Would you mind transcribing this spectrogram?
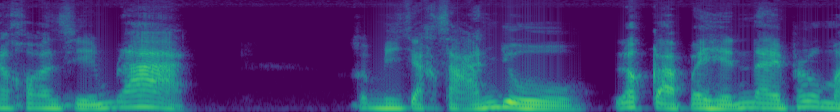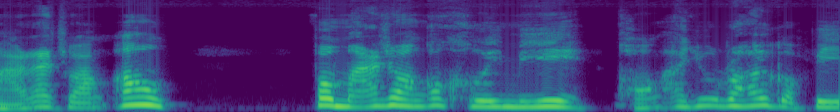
นครศรีธรรมราช ก็มีจักสารอยู่ แล้วกลับไปเห็นในพระมหาราชวัง เอ้า พระมหาราชวังก็เคยมีของอายุร้อยกว่าปี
